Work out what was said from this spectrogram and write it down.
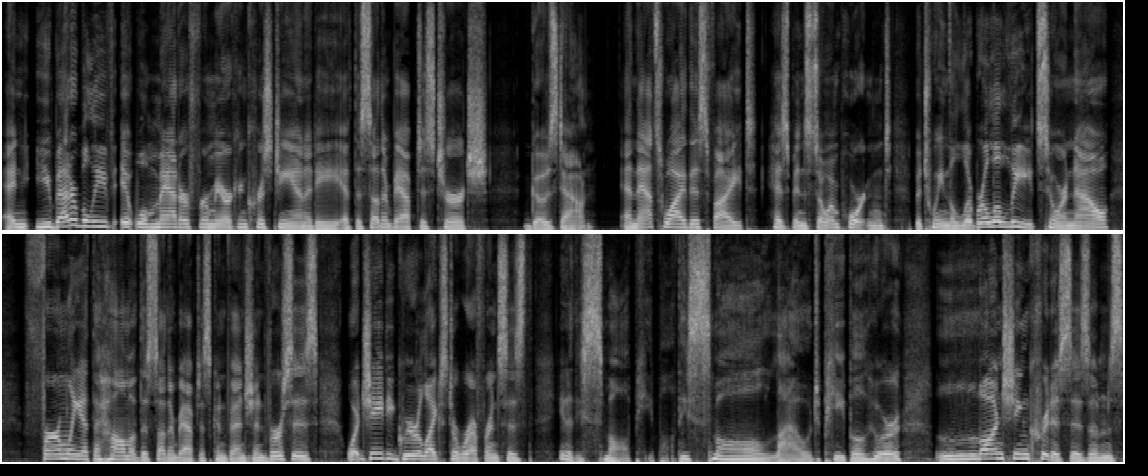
And you better believe it will matter for American Christianity if the Southern Baptist Church goes down. And that's why this fight has been so important between the liberal elites who are now firmly at the helm of the Southern Baptist Convention versus what J.D. Greear likes to reference as, you know, these small people, these small, loud people who are launching criticisms.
